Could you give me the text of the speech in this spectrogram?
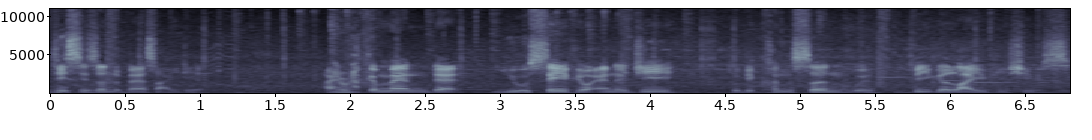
this isn't the best idea. I recommend that you save your energy to be concerned with bigger life issues.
